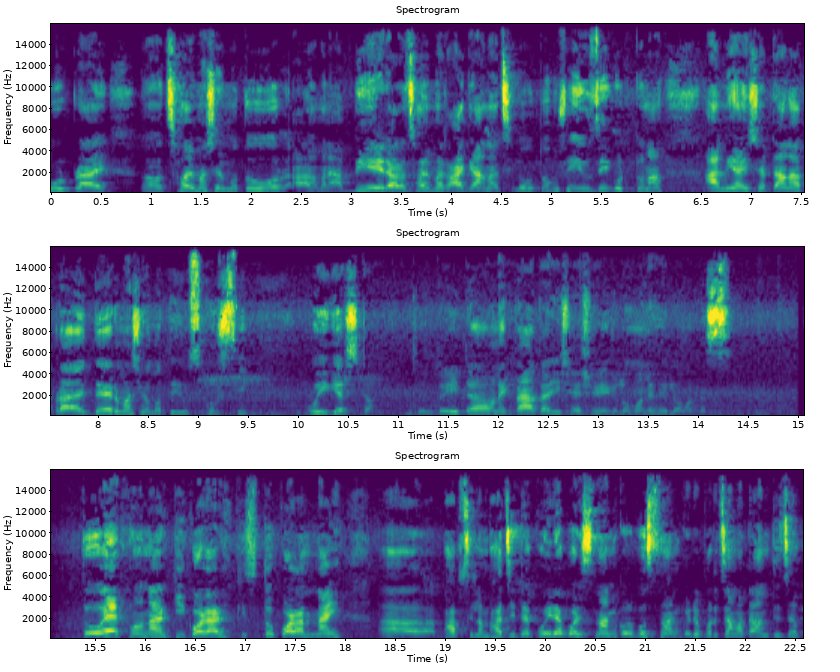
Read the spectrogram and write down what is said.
ওর প্রায় ছয় মাসের মতো ওর মানে বিয়ের আরও ছয় মাস আগে আনা ছিল। ও তো অবশ্যই ইউজই করতো না। আমি আইসা টানা প্রায় দেড় মাসের মতো ইউজ করছি ওই গ্যাসটা। কিন্তু এটা অনেক তাড়াতাড়ি শেষ হয়ে গেল মনে হইল আমার কাছে। তো এখন আর কি করার? কিছু তো করার নাই। ভাবছিলাম ভাজিটা কইরা পরে স্নান করব, স্নান করে পরে জামাটা আনতে যাব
